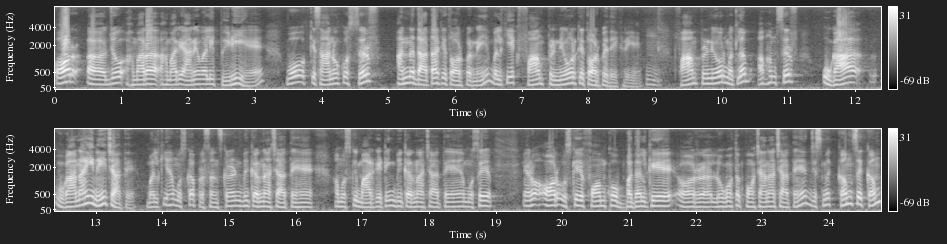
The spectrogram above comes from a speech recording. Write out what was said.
और जो हमारा हमारी आने वाली पीढ़ी है वो किसानों को सिर्फ़ अन्नदाता के तौर पर नहीं बल्कि एक फार्म प्रिन्योर के तौर पर देख रही है। फार्म प्रिन्योर मतलब अब हम सिर्फ़ उगा उगाना ही नहीं चाहते बल्कि हम उसका प्रसंस्करण भी करना चाहते हैं हम उसकी मार्केटिंग भी करना चाहते हैं हम उसे यू नो और उसके फॉर्म को बदल के और लोगों तक पहुंचाना चाहते हैं जिसमें कम से कम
